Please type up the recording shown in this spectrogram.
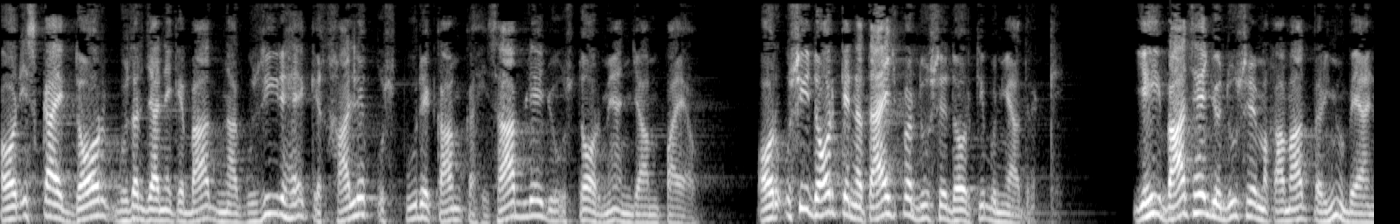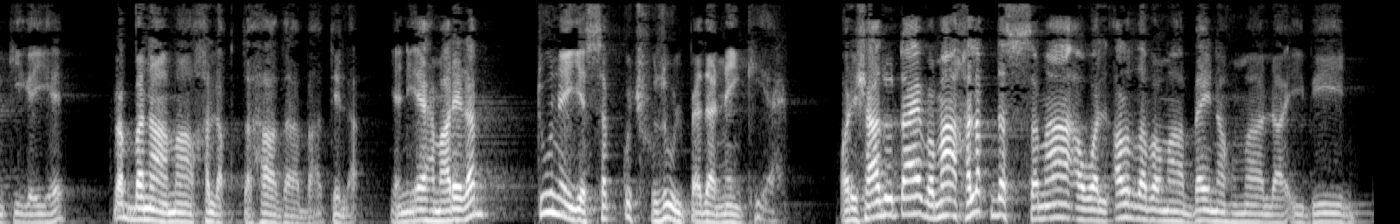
اور اس کا ایک دور گزر جانے کے بعد ناگزیر ہے کہ خالق اس پورے کام کا حساب لے جو اس دور میں انجام پایا ہو اور اسی دور کے نتائج پر دوسرے دور کی بنیاد رکھے۔ یہی بات ہے جو دوسرے مقامات پر یوں بیان کی گئی ہے۔ ربنا ما خلق باطلا یعنی اے ہمارے رب تو نے یہ سب کچھ فضول پیدا نہیں کیا ہے۔ اور اشاد ہوتا ہے، وما خلق دس سما اول ارد وما بین لائبین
